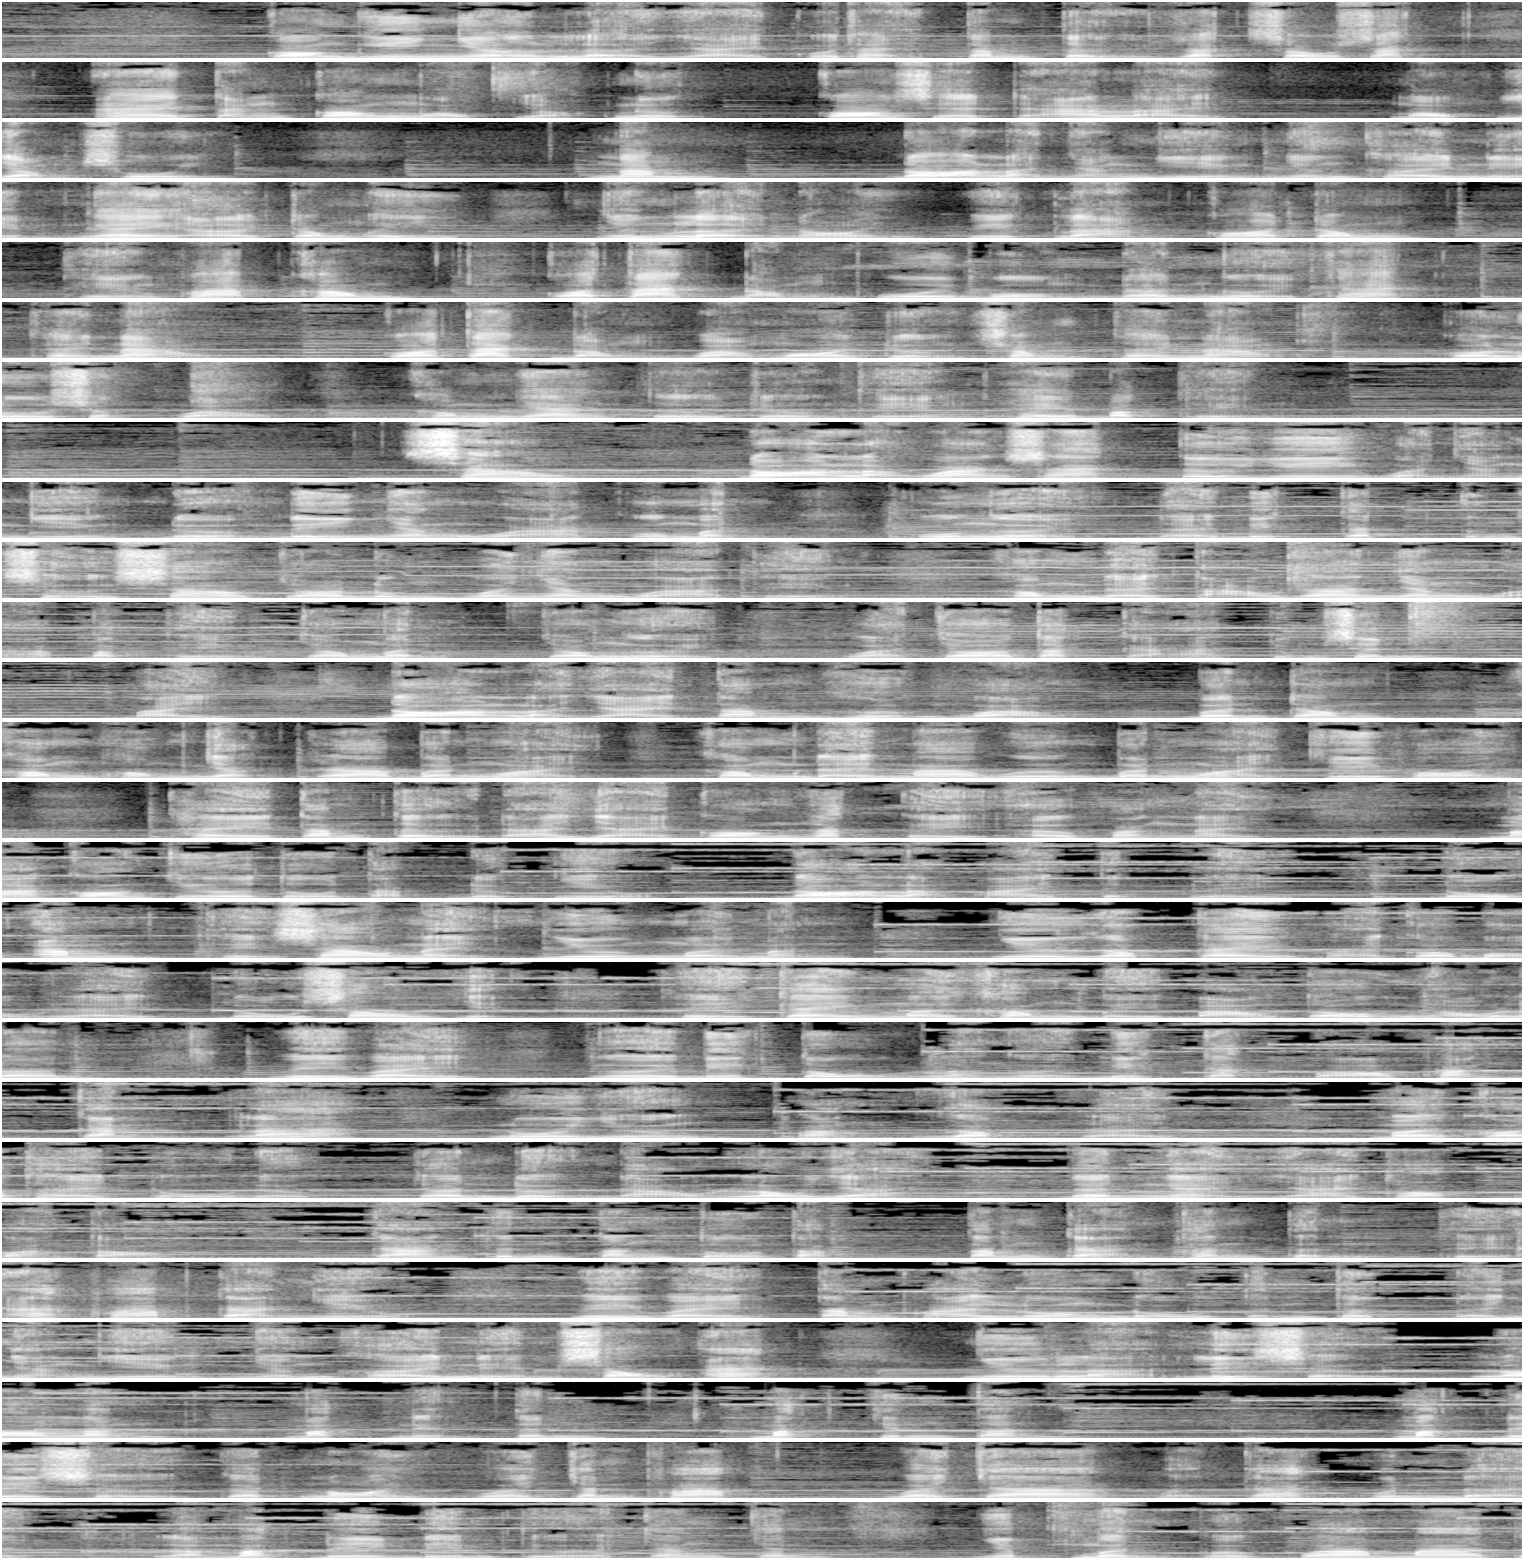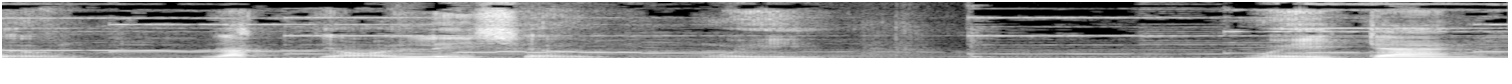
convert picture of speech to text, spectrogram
Con ghi nhớ lời dạy của thầy tâm từ rất sâu sắc. Ai tặng con một giọt nước, con sẽ trả lại một dòng suối. Năm, đó là nhận diện những khởi niệm ngay ở trong ý, những lời nói, việc làm có trong thiện pháp không, có tác động vui buồn đến người khác thế nào? Có tác động vào môi trường sống thế nào có lưu xuất vào không gian từ trường thiện hay bất thiện 6. Đó là quan sát, tư duy và nhận diện đường đi nhân quả của mình, của người để biết cách ứng xử sao cho đúng với nhân quả thiện, không để tạo ra nhân quả bất thiện cho mình, cho người và cho tất cả chúng sinh. 7. Đó là dạy tâm hướng vào bên trong, không phóng dật ra bên ngoài, không để ma vương bên ngoài chi phối. Thầy Tâm Từ đã dạy con rất kỹ ở phần này, mà con chưa tu tập được nhiều, đó là phải tích lũy. Đủ âm thì sau này dương mới mạnh, như gốc cây phải có bộ rễ đủ sâu thì cây mới không bị bão tố nhổ lên. Vì vậy, người biết tu là người biết cắt bỏ phần cành lá, nuôi dưỡng phần gốc rễ mới có thể trụ được trên đường đạo lâu dài, đến ngày giải thoát hoàn toàn. Càng tinh tấn tu tập tâm càng thanh tịnh thì ác pháp càng nhiều vì vậy, tâm phải luôn đủ tỉnh thức để nhận diện những khởi niệm xấu ác như là lý sự, lo lắng, mất niềm tin, mất chinh tấn, mất đi sự kết nối với chánh pháp, với cha và các huynh đệ là mất đi điểm tựa chân chánh, giúp mình vượt qua ma tưởng, rất giỏi lý sự, ngụy ngụy trang.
